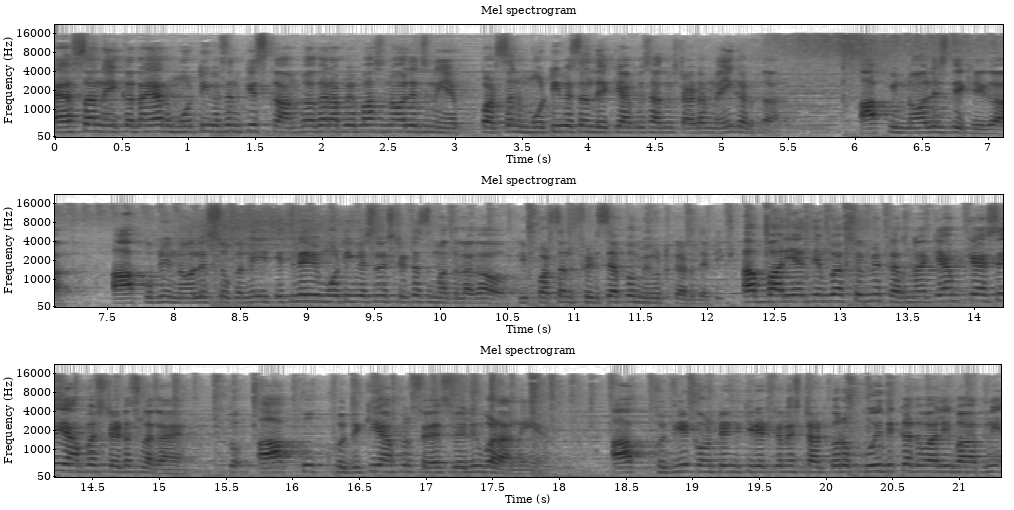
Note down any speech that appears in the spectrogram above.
ऐसा नहीं करना यार मोटिवेशन किस काम का? अगर आपके पास नॉलेज नहीं है पर्सन मोटिवेशन देख के आपके साथ में स्टार्टअप नहीं करता। आपकी नॉलेज देखेगा। आपको अपनी नॉलेज शो करनी इतने भी मोटिवेशनल स्टेटस मत लगाओ कि पर्सन फिर से आपको म्यूट कर दे, ठीक? अब बारी आती है हमको एक्चुअल में करना क्या हम कैसे यहाँ पर स्टेटस लगाएँ। तो आपको खुद की यहाँ पर फेस वैल्यू बढ़ानी है। आप खुद के कंटेंट क्रिएट करना स्टार्ट करो, कोई दिक्कत वाली बात नहीं,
